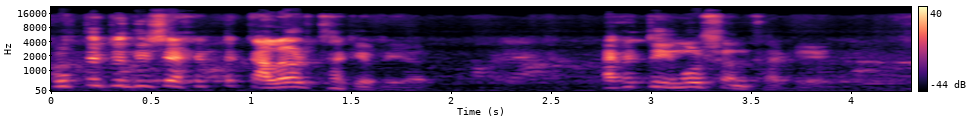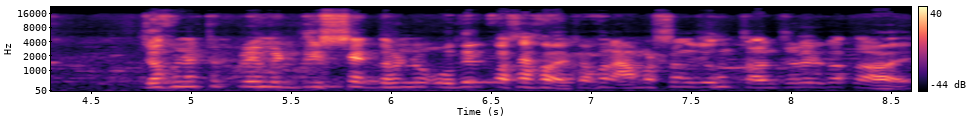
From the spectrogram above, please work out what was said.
প্রত্যেকটা দৃশ্যে এক একটা কালার থাকে ভাইয়া এক একটা ইমোশন থাকে। যখন একটা প্রেমের দৃশ্যে এক ধরনের ওদের কথা হয় তখন আমার সঙ্গে যখন চঞ্চলের কথা হয়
